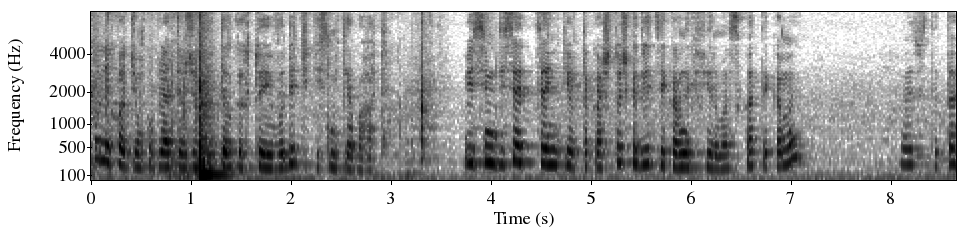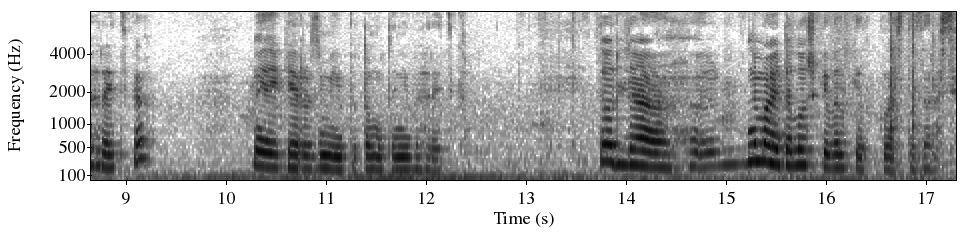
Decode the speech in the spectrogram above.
Бо не хочемо купляти вже в бутилках тої води, тільки сміття багато. 80 центів така штучка, дивіться, яка в них фірма з котиками. Бачите, то грецька. Ну, як я розумію, по тому то ніби грецька. То для. е, Немає де ложки великі класти зараз.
